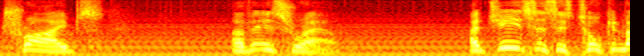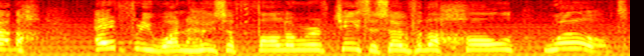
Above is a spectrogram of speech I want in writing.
tribes of Israel. And Jesus is talking about the, everyone who's a follower of Jesus over the whole world.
